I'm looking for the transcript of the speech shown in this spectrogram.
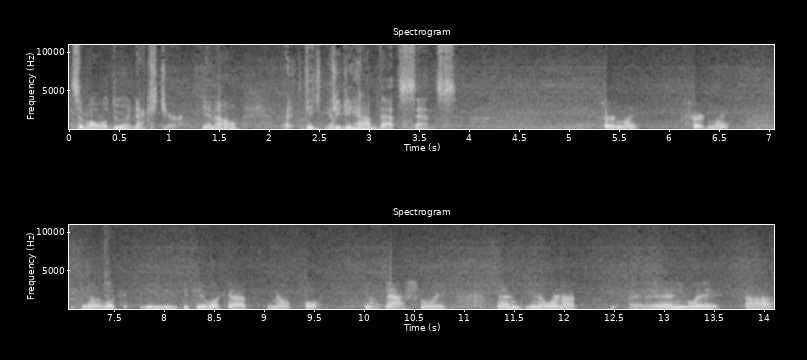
say, well, we'll do it next year. You know, uh, did yep. did you have that sense? Certainly, certainly. You know, look if you look at you know both you know, nationally, and you know we're not in any way. Uh,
